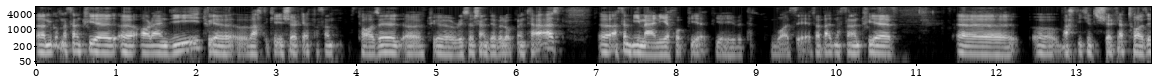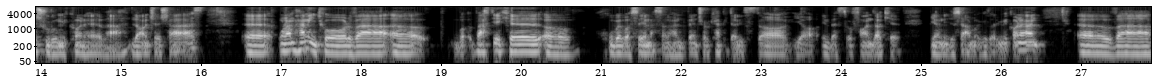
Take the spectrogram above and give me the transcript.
می‌گفت مثلا توی R&D توی وقتی که یه شرکت مثلا تازه توی research and development هست اصلا بیمعنی خب پی پی واضحه. و بعد مثلا توی وقتی که شرکت تازه شروع می‌کنه و launch ش هست اونم همینطور و وقتی که خوبه واسه مثلا venture capitalist ا یا investor fund ا که بیان اینجا سرمایه گذاری می‌کنن و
